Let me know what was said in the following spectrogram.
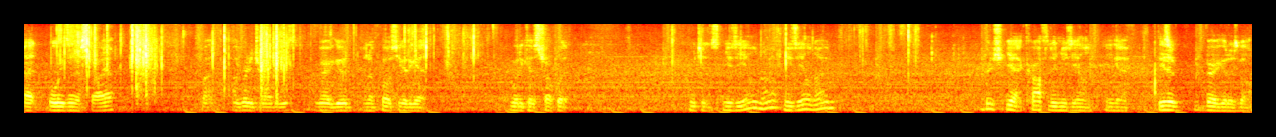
at Woolies in Australia. But I've already tried these. Very good, and of course you got to get Whittaker's chocolate, which is New Zealand, right? New Zealand owned. Sure, yeah, crafted in New Zealand. There you go. These are very good as well.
